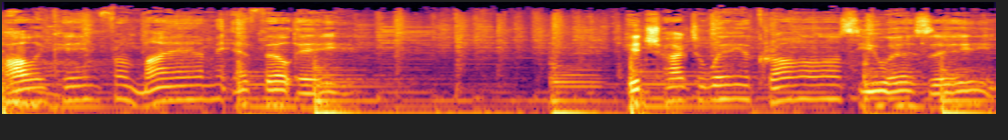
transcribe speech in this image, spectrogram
Holly came from Miami, FLA. Hitchhiked away across USA.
